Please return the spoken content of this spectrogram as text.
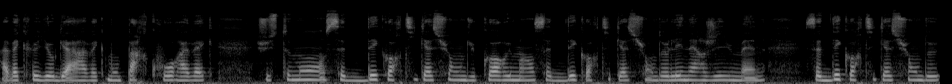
avec le yoga, avec mon parcours, avec justement cette décortication du corps humain, cette décortication de l'énergie humaine, cette décortication de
